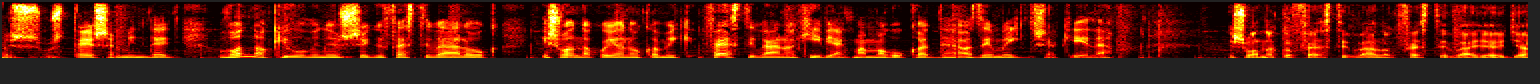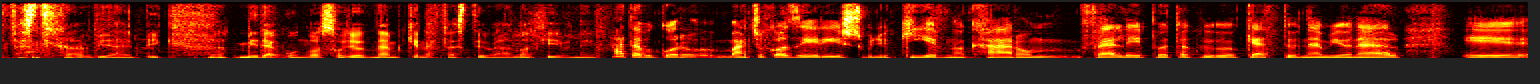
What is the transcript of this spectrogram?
és most teljesen mindegy, vannak jó minőségű fesztiválok, és vannak olyanok, amik fesztiválnak hívják már magukat, de azért még se kéne. És vannak a fesztiválok fesztiválja, ugye a fesztivál VIP-k. Mire gondolsz, hogy nem kéne fesztiválnak hívni? Hát amikor már csak azért is, mondjuk kiírnak három fellépőt, akkor kettő nem jön el, és,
